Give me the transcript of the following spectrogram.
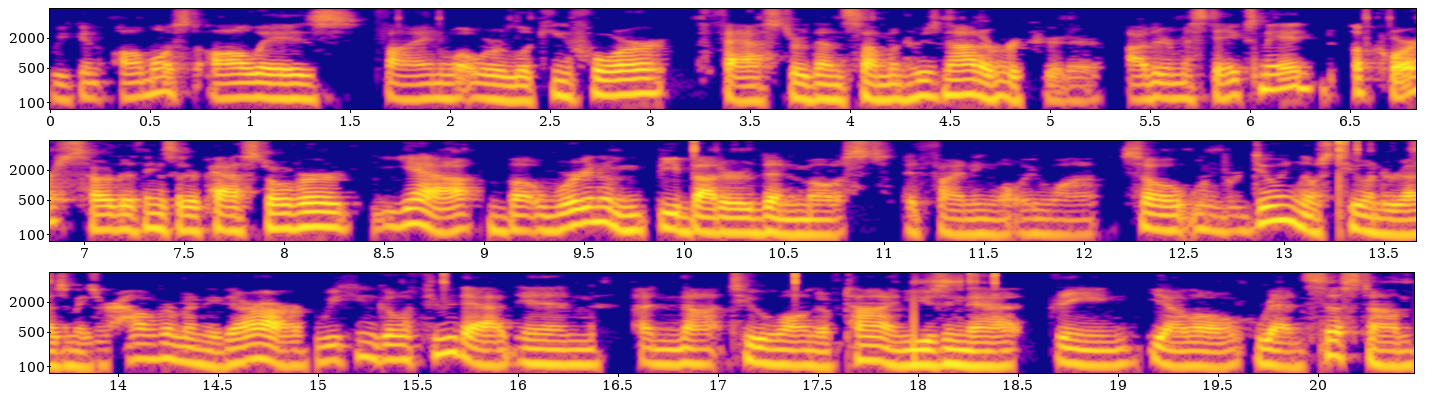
We can almost always find what we're looking for faster than someone who's not a recruiter. Are there mistakes made? Of course. Are there things that are passed over? Yeah, but we're going to be better than most at finding what we want. So when we're doing those 200 resumes or however many there are, we can go through that in a not too long of time using that green, yellow, red system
